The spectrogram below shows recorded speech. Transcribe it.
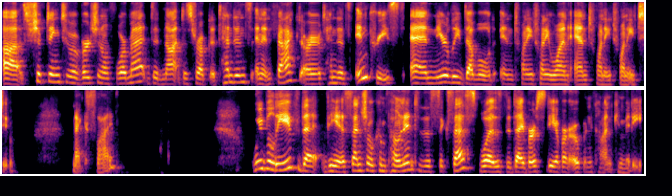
uh, shifting to a virtual format did not disrupt attendance. And in fact, our attendance increased and nearly doubled in 2021 and 2022. Next slide. We believe that the essential component to the success was the diversity of our OpenCon committee.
